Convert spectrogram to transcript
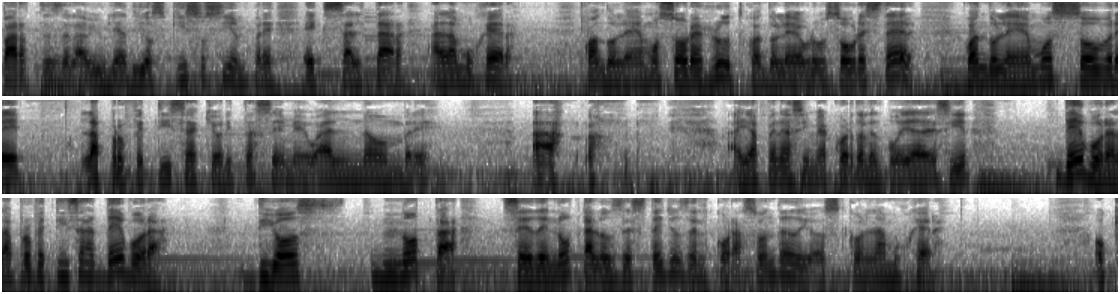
partes de la Biblia Dios quiso siempre exaltar a la mujer cuando leemos sobre Ruth, cuando leemos sobre Esther, cuando leemos sobre la profetisa que ahorita se me va el nombre. Ah, ahí apenas si me acuerdo les voy a decir. Débora, la profetisa Débora. Dios nota, se denota los destellos del corazón de Dios con la mujer. Ok,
